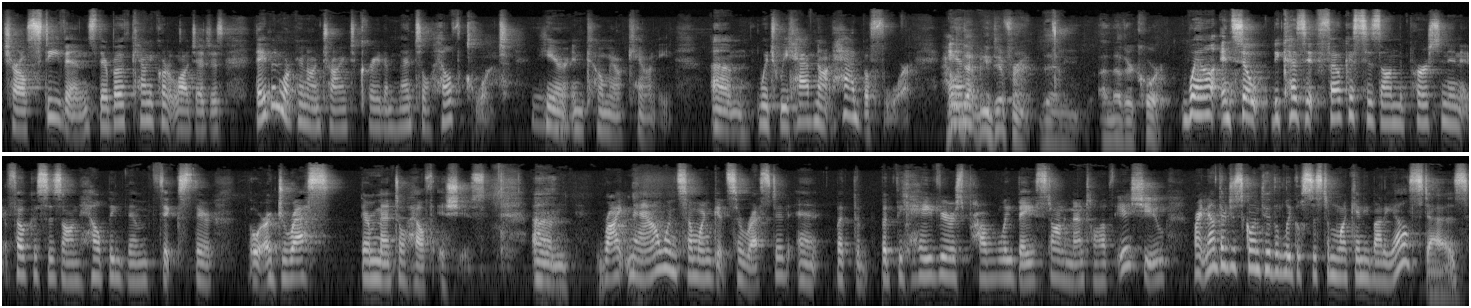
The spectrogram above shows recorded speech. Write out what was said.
Charles Stevens, they're both county court law judges. They've been working on trying to create a mental health court here in Comal County, um, which we have not had before. How would that be different than another court? Well, and so because it focuses on the person and it focuses on helping them fix their or address their mental health issues. Um, right now, when someone gets arrested, and but the but behavior is probably based on a mental health issue. Right now, they're just going through the legal system like anybody else does.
